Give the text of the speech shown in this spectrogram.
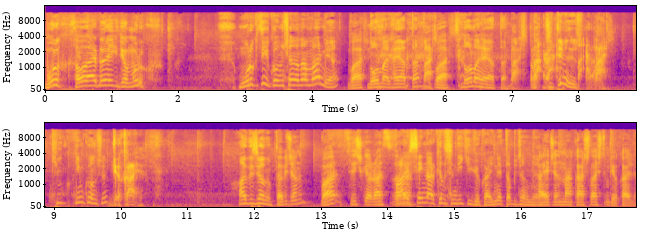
Moruk havalar böyle gidiyor moruk. Moruk diye konuşan adam var mı ya? Var. Normal hayatta. Var. Var. Normal hayatta. Var. Var. Ciddi mi diyorsun? Var var. Kim, kim konuşuyor? Gökay. Hadi canım. Tabii canım. Var. Siz hiç rahatsız Hayır senin arkadaşın değil ki Gökay. Ne tabii canım ya. Hayır canım ben karşılaştım Gökay'la.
